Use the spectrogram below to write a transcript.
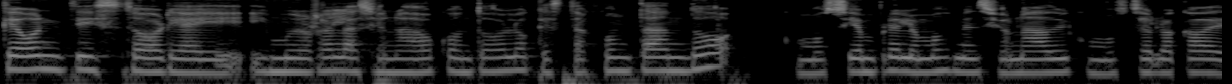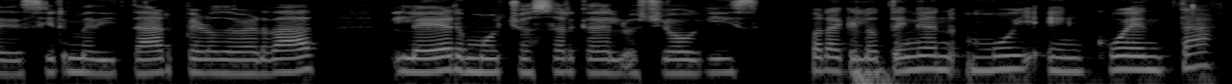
Qué bonita historia y, y, muy relacionado con todo lo que está contando. Como siempre lo hemos mencionado y como usted lo acaba de decir, meditar, pero de verdad leer mucho acerca de los yogis para que lo tengan muy en cuenta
